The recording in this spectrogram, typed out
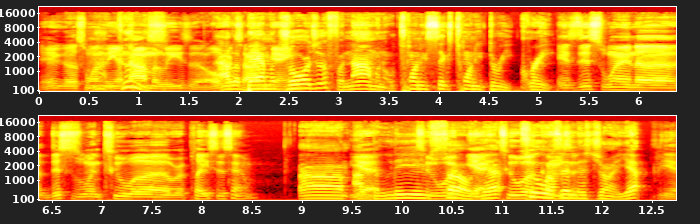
There goes one My of the goodness. anomalies. Alabama, game. Georgia, phenomenal. 26-23, great. Is this when uh this is when Tua replaces him? Um, yeah. I believe Tua, so. Yeah, yep. Tua, Tua's in this joint. Yep. Yeah.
